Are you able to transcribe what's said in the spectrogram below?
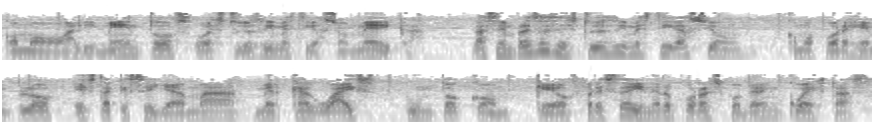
como alimentos o estudios de investigación médica. Las empresas de estudios de investigación, como por ejemplo esta que se llama Mercawise.com, que ofrece dinero por responder encuestas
